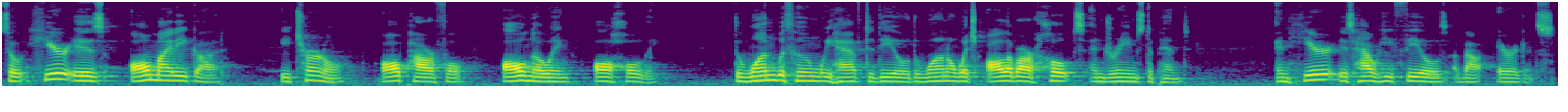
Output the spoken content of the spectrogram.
So here is Almighty God, eternal, all powerful, all knowing, all holy, the one with whom we have to deal, the one on which all of our hopes and dreams depend. And here is how he feels about arrogance.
